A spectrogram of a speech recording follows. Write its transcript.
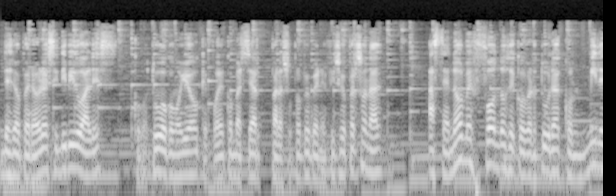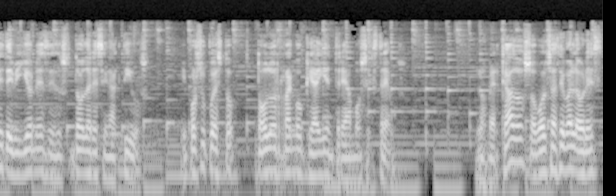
desde operadores individuales, como tú o como yo, que pueden comerciar para su propio beneficio personal, hasta enormes fondos de cobertura con miles de millones de dólares en activos, y por supuesto, todo el rango que hay entre ambos extremos. Los mercados o bolsas de valores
